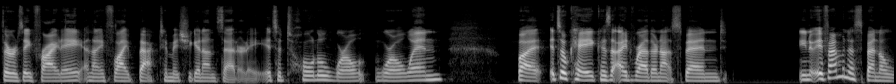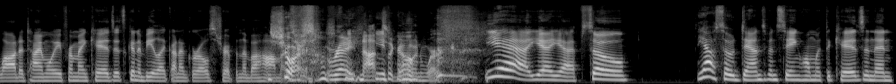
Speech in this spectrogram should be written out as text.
Thursday, Friday, and then I fly back to Michigan on Saturday. It's a total whirl- whirlwind, but it's okay because I'd rather not spend you know, if I'm going to spend a lot of time away from my kids, it's going to be like on a girls' trip in the Bahamas. Sure, right. Not to know? go and work. Yeah, yeah, yeah. So, yeah, so Dan's been staying home with the kids, and then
